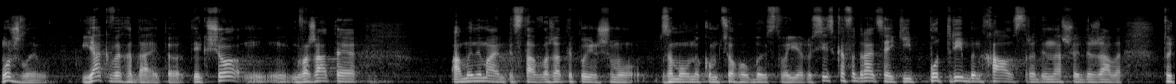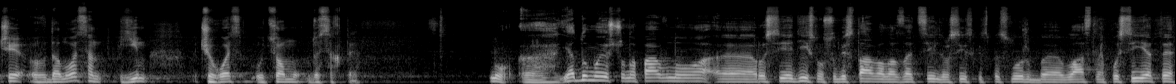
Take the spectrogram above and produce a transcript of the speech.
Можливо. Як ви гадаєте, якщо вважати, а ми не маємо підстав вважати по-іншому, замовником цього вбивства є Російська Федерація, якій потрібен хаос серед нашої держави, то чи вдалося їм чогось у цьому досягти? Ну е, я думаю, що напевно е, Росія дійсно собі ставила за ціль російські спецслужби власне посіяти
